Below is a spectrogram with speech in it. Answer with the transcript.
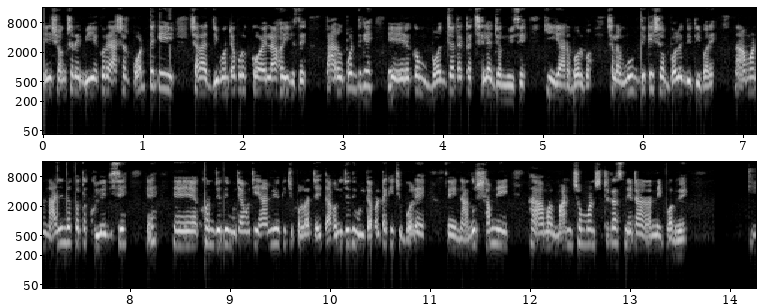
এই সংসারে বিয়ে করে আসার পর থেকেই সারা জীবনটা পুরো কয়লা হয়ে গেছে। তার উপর দিকে এরকম বজ্জাত একটা ছেলে জন্মেছে কি আর বলব? সারা মুখ দিকে সব বলে দিতে পারে আমার নারী না খুলে দিছে। এখন যদি মোটামুটি আমিও কিছু বলা যাই তাহলে যদি উল্টাপাল্টা কিছু বলে, এই নানুর সামনে আমার মান সম্মান স্ট্যাটাস নিয়ে পড়বে কি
